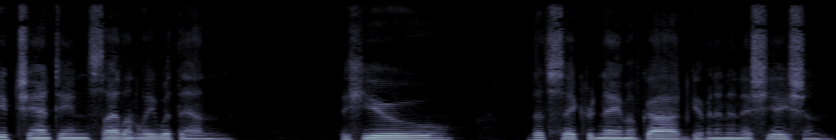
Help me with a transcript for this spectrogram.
Keep chanting silently within the HU, that sacred name of God given in initiation.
